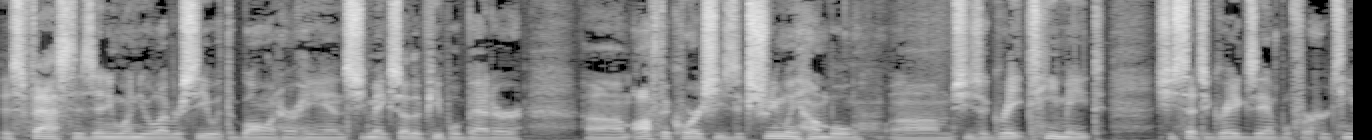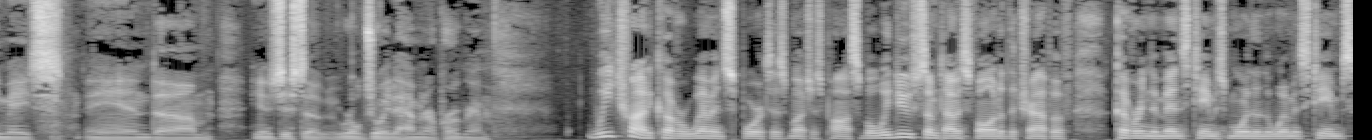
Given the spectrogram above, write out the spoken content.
as fast as anyone you'll ever see with the ball in her hands. She makes other people better. Um, off the court, she's extremely humble. Um, she's a great teammate. She sets a great example for her teammates, and um, you know, it's just a real joy to have in our program we try to cover women's sports as much as possible. We do sometimes fall into the trap of covering the men's teams more than the women's teams.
